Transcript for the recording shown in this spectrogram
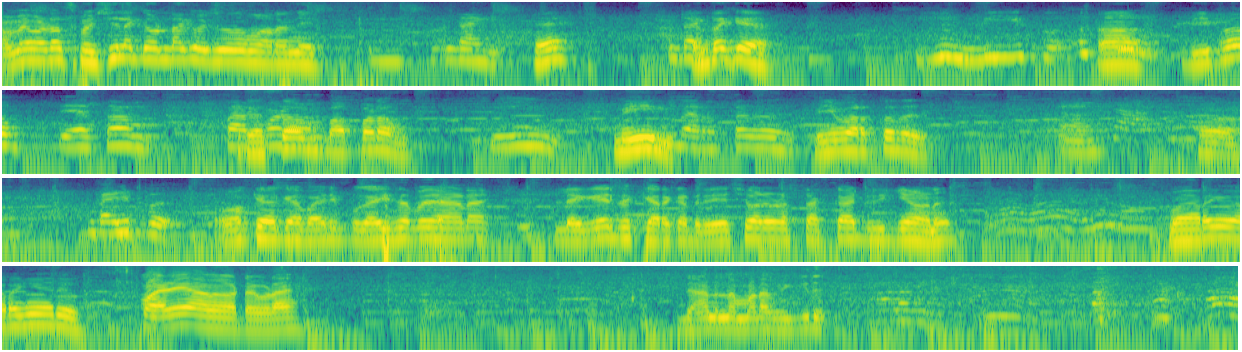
അമ്മ ഇവിടെ സ്പെഷ്യലൊക്കെ ഉണ്ടാക്കി വെച്ചതെന്ന് പറഞ്ഞ്. ഉണ്ടാക്കി. ഏ? എന്തൊക്കെയാ? ബീഫ്. ആ ബീഫ്? രസം പപ്പടം. മീൻ. മീൻ? വറുത്തത്. പരിപ്പ്. ഓക്കെ ഓക്കെ പരിപ്പ്. കൈസ് അപ്പോൾ ഞങ്ങളുടെ ലഗേജ് ഒക്കെ ഇറക്കട്ടെ. രേശുവാണ് ഇവിടെ സ്റ്റക്കായിട്ടിരിക്കുകയാണ് ഇറങ്ങി ഇറങ്ങി വരൂ. മഴയാണ് കേട്ടോ ഇവിടെ? ഇതാണ് നമ്മുടെ വീട് എന്താടി? ഏ ഇവിടെ ചെടിയൊക്കെ വളർന്നു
